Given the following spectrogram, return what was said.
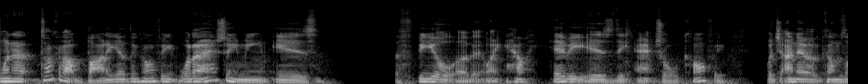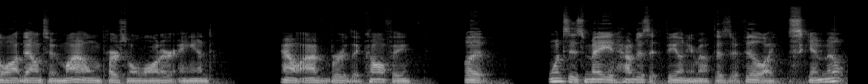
when I talk about body of the coffee, what I actually mean is the feel of it, like how heavy is the actual coffee, which I know it comes a lot down to my own personal water and how I've brewed the coffee. But once it's made, how does it feel in your mouth? Does it feel like skim milk,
